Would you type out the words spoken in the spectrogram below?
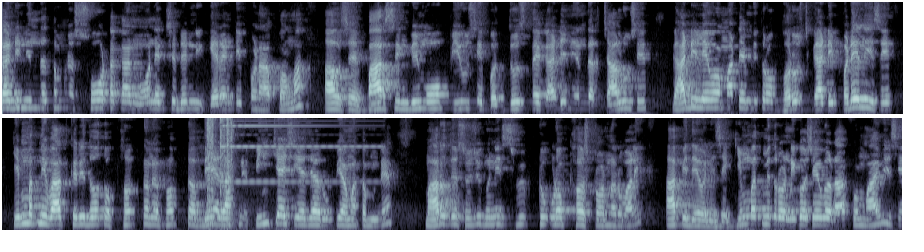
ગાડીની અંદર તમને સો ટકા નોન એક્સિડન્ટની ગેરંટી પણ આપવામાં આવશે. પાર્સિંગ વીમો પીયુસી બધું જ તે ગાડીની અંદર ચાલુ છે. ગાડી લેવા માટે મિત્રો ભરૂચ ગાડી પડેલી છે. કિંમતની વાત કરી દો તો ફક્ત ને ફક્ત બે લાખ ને પંચ્યાસી હજાર રૂપિયામાં તમને મારુતિ સુઝુકીની સ્વિફ્ટ ટુકડો ફર્સ્ટ ઓનર વાળી આપી દેવાની છે. કિંમત મિત્રો નિગોશિયેબલ રાખવામાં આવી છે.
